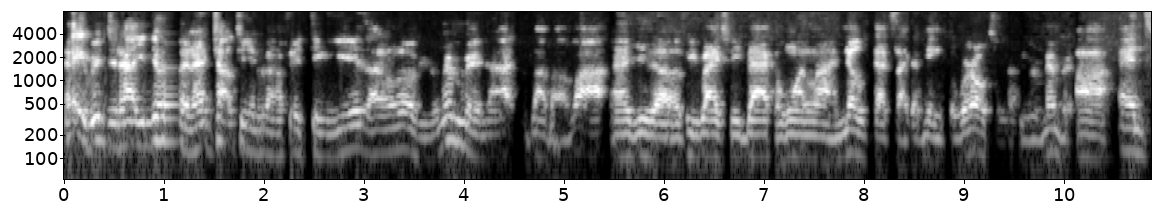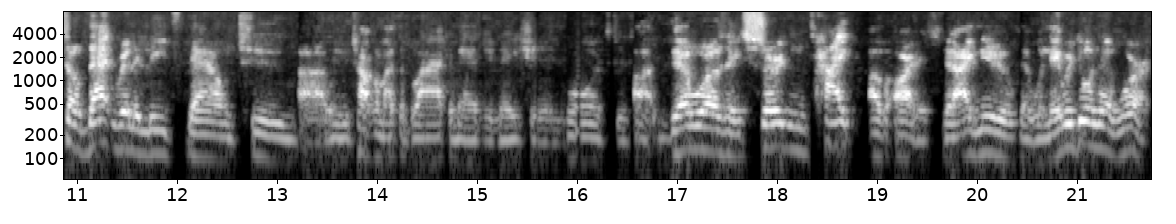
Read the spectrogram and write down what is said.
hey Richard, how you doing? I talked to you in about 15 years. I don't know if you remember or not, blah, blah, blah. And, you know, if he writes me back a one line note, that's like, that means the world to me. You remember. Uh, and so that really leads down to uh, when you're talking about the black imagination influences, uh, there was a certain type of artist that I knew that when they were doing their work,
